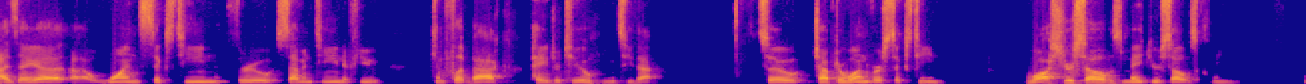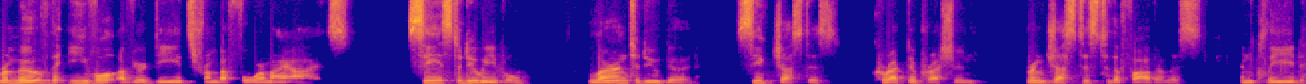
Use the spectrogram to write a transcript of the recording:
Isaiah uh, 1 16 through 17. If you can flip back page or two, you can see that. So, chapter 1, verse 16 Wash yourselves, make yourselves clean. Remove the evil of your deeds from before my eyes. Cease to do evil, learn to do good, seek justice, correct oppression, bring justice to the fatherless, and plead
